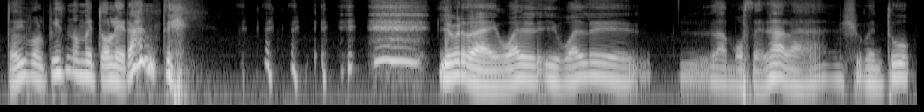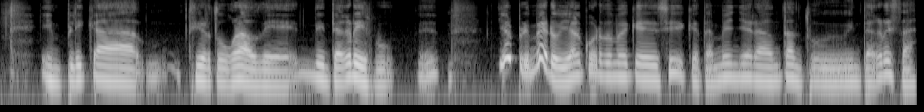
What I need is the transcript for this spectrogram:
estoy volviéndome tolerante. y es verdad, igual, igual de la mocedad, la juventud implica cierto grado de, integrismo. ¿eh? Y el primero, ya acuérdome que sí, que también era un tanto integrista.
